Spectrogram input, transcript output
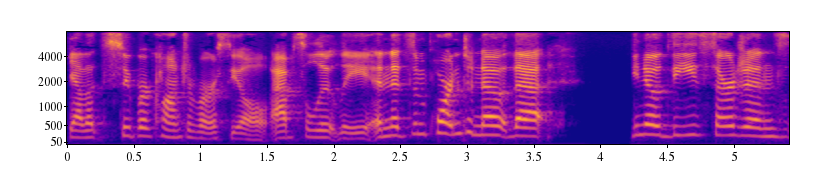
Yeah, that's super controversial. Absolutely. And it's important to note that you know, these surgeons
